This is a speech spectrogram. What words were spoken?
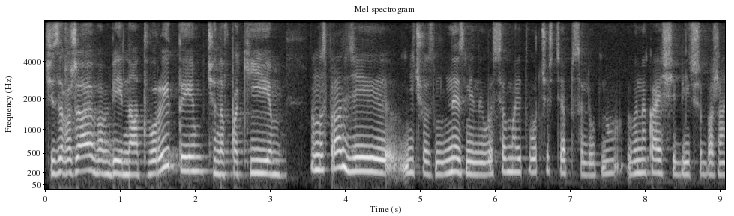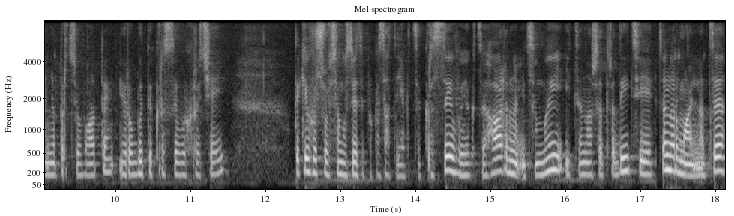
Чи заважає вам війна творити, чи навпаки? Ну, насправді нічого не змінилося в моїй творчості абсолютно. Виникає ще більше бажання працювати і робити красивих речей. Таких, що всьому світу показати, як це красиво, як це гарно, і це ми, і це наші традиції. Це нормально. Це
